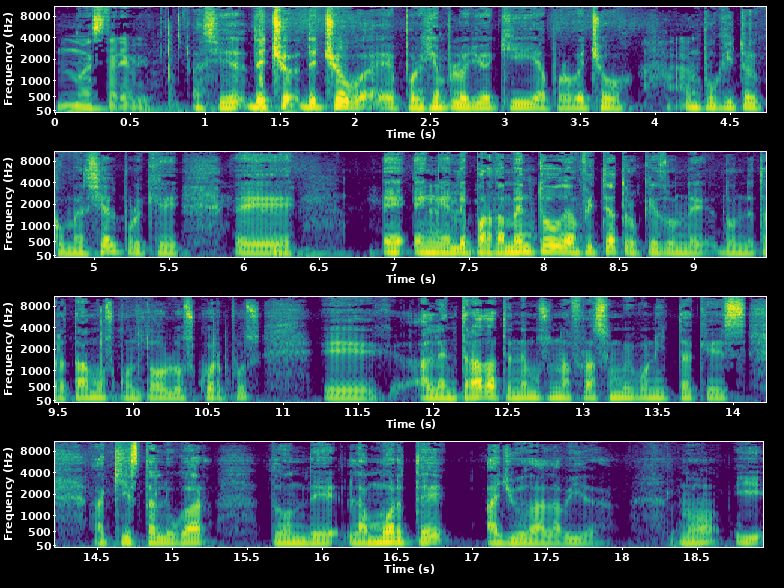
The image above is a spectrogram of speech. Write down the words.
no estaría vivo. Así es. De hecho, de hecho eh, por ejemplo, yo aquí aprovecho un poquito el comercial porque eh, Eh, en el departamento de anfiteatro, que es donde, donde tratamos con todos los cuerpos, eh, a la entrada tenemos una frase muy bonita que es, aquí está el lugar donde la muerte ayuda a la vida. ¿no? Y,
